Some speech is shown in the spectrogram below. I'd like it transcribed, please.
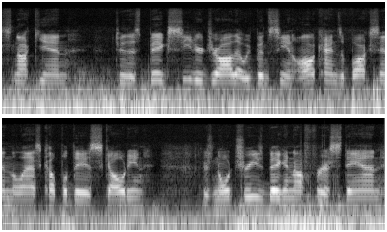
snuck in to this big cedar draw that we've been seeing all kinds of bucks in the last couple days scouting. There's no trees big enough for a stand.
